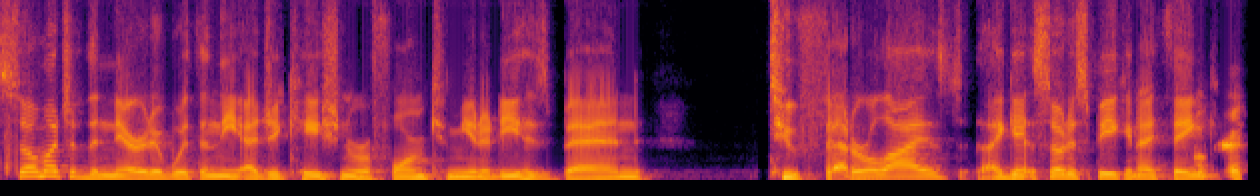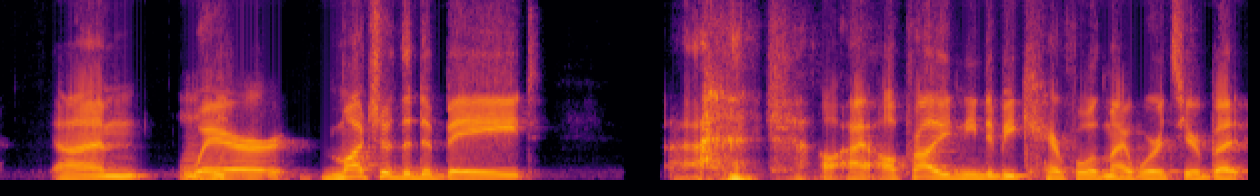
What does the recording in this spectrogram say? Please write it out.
so much of the narrative within the education reform community has been too federalized, I guess, so to speak. And I think okay. um, mm-hmm. where much of the debate, uh, I'll, I'll, probably need to be careful with my words here, but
